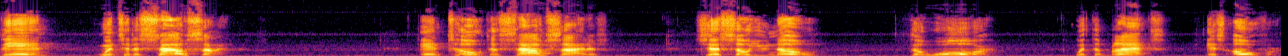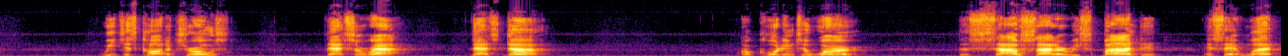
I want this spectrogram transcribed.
then went to the South Side and told the Southsiders, just so you know, the war with the blacks is over. We just called a truce. That's a wrap. That's done. According to word, the Southsider responded and said, What?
